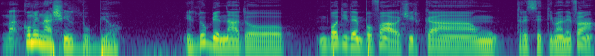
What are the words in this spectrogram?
Ma come nasce il dubbio? Il dubbio è nato un po' di tempo fa, circa un, tre settimane fa,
